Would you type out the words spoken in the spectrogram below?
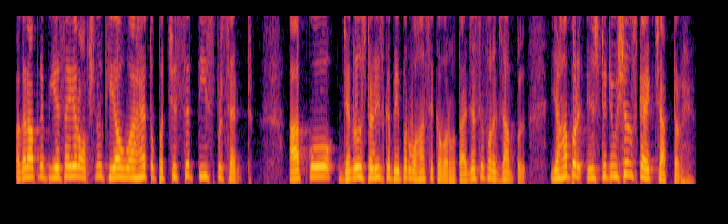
अगर आपने PSI और ऑप्शनल किया हुआ है तो 25 से 30 परसेंट आपको जनरल स्टडीज़ का पेपर वहाँ से कवर होता है। जैसे फॉर एग्जांपल यहाँ पर इंस्टीट्यूशंस का एक चैप्टर है।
